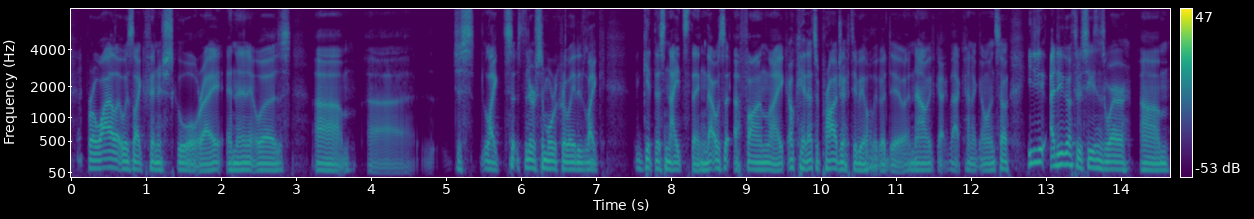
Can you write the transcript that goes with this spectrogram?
for a while it was like finish school, right? And then it was um uh just like there's some work related like get this nights thing. That was a fun like okay, that's a project to be able to go do. And now we've got that kind of going. So you do, I do go through seasons where um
